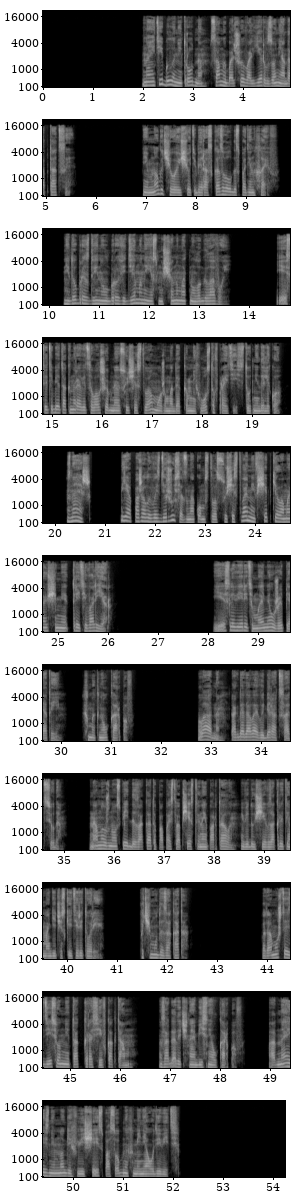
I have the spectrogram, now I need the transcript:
Найти было нетрудно, самый большой вольер в зоне адаптации. И много чего еще тебе рассказывал господин Хайф. Недобро сдвинул брови демона, и я смущенно мотнула головой. Если тебе так нравятся волшебные существа, можем и до камнехвостов пройтись, тут недалеко. Знаешь, я, пожалуй, воздержусь от знакомства с существами в щепке, ломающими третий вольер. Если верить Мэме, уже пятый, хмыкнул Карпов. Ладно, тогда давай выбираться отсюда. Нам нужно успеть до заката попасть в общественные порталы, ведущие в закрытые магические территории. Почему до заката? Потому что здесь он не так красив, как там, загадочно объяснил Карпов. Одна из немногих вещей, способных меня удивить.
